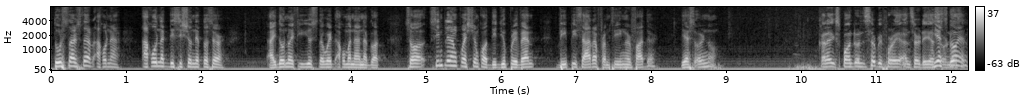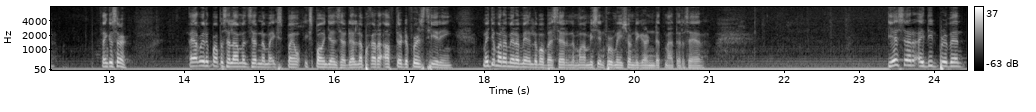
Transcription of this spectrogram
two stars sir, ako na. Ako nagdesisyon nito sir. I don't know if you use the word ako mananagot. So, simple lang question ko, did you prevent VP Sara from seeing her father? Yes or no? Can I expound on this, sir, before I answer the yes, Yes, or go no, ahead. sir? Thank you, sir. Kaya ako nagpapasalamat, sir, na ma-expound expound yan, sir. Dahil napaka after the first hearing, medyo marami-rami ang lumabas, sir, ng mga misinformation regarding that matter, sir. Yes, sir, I did prevent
